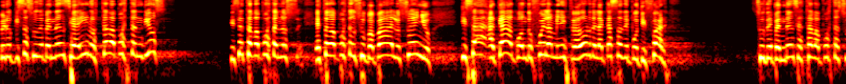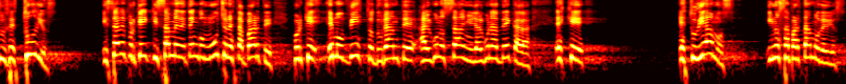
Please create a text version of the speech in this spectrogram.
pero quizás su dependencia ahí no estaba puesta en Dios. Quizás estaba puesta en, estaba puesta en su papá, en los sueños. Quizás acá, cuando fue el administrador de la casa de Potifar, su dependencia estaba puesta a sus estudios. ¿Y sabe por qué quizás me detengo mucho en esta parte? Porque hemos visto durante algunos años y algunas décadas es que estudiamos y nos apartamos de Dios.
